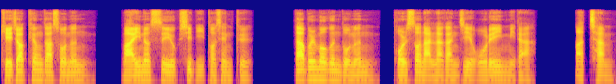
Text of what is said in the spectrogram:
계좌평 가소는 마이너스 62% 따블 먹은 돈은 벌써 날라간 지 오래입니다. 아참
